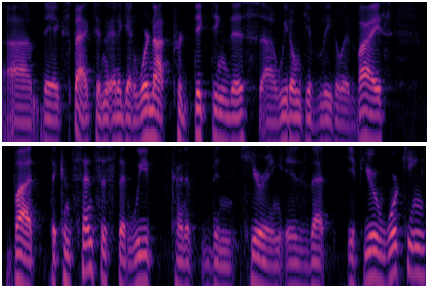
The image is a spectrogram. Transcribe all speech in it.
Uh, they expect, and, and, again, we're not predicting this. Uh, we don't give legal advice, but the consensus that we've kind of been hearing is that if you're working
